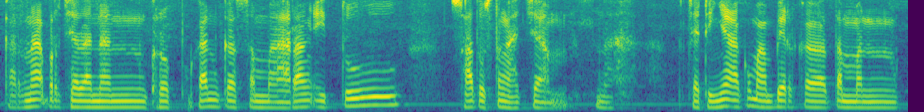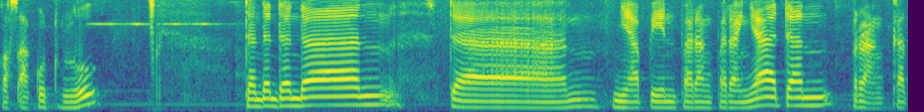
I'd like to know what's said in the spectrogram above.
Karena perjalanan gerobokan ke Semarang itu satu setengah jam. Nah, jadinya aku mampir ke temen kos aku dulu. Dan dan dan dan dan nyiapin barang-barangnya dan berangkat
